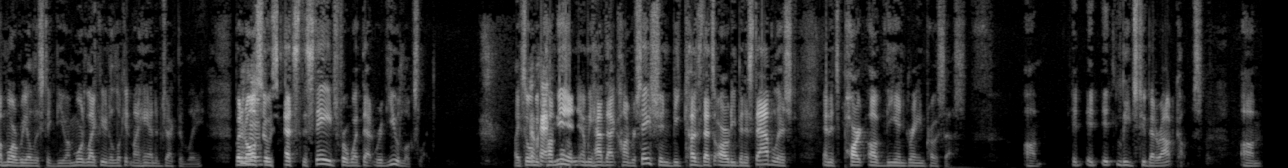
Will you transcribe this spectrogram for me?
a more realistic view. I'm more likely to look at my hand objectively, but it Mhm. also sets the stage for what that review looks like. Like so when we come in and we have that conversation because that's already been established and it's part of the ingrained process um, it, it it leads to better outcomes. Um,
